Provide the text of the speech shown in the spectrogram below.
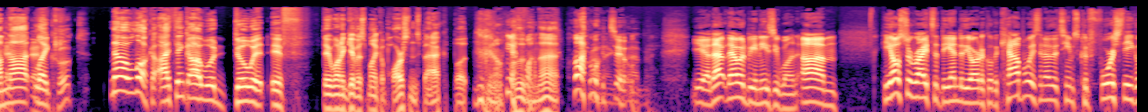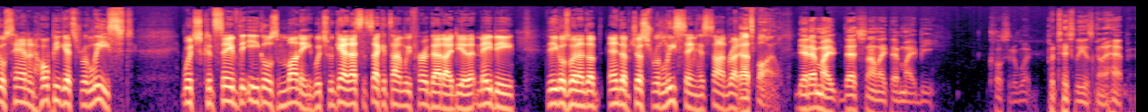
I'm not as like cooked. no. Look, I think I would do it if they want to give us Micah Parsons back, but you know, Yeah, other well- than that, I would ain't too. Yeah, that that would be an easy one. Um, he also writes at the end of the article, the Cowboys and other teams could force the Eagles' hand and hope he gets released, which could save the Eagles money. Which again, that's the second time we've heard that idea that maybe the Eagles would end up end up just releasing Haason Reddick. that's vile. Yeah, that might that sound like that might be closer to what potentially is going to happen.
